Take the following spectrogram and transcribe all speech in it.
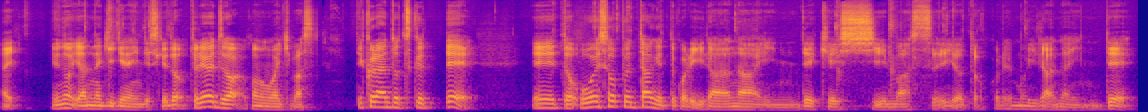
はい。いうのをやんなきゃいけないんですけど、とりあえずはこのままいきます。で、クライアント作って、えっ、ー、と、OS オープンターゲットこれいらないんで消しますよと。これもいらないんで。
